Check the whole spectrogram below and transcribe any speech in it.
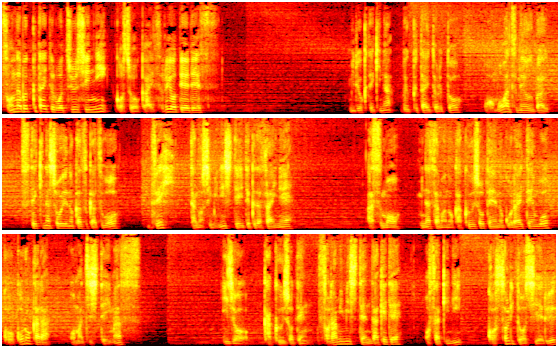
そんなブックタイトルを中心にご紹介する予定です。魅力的なブックタイトルと思わず目を奪う素敵な書影の数々をぜひ楽しみにしていてくださいね。明日も皆様の架空書店へのご来店を心からお待ちしています。以上架空書店空耳視点だけでお先にこっそりと教える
